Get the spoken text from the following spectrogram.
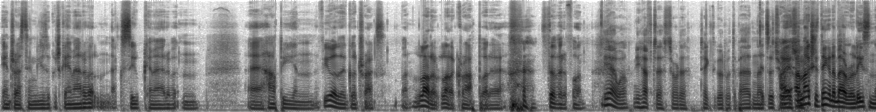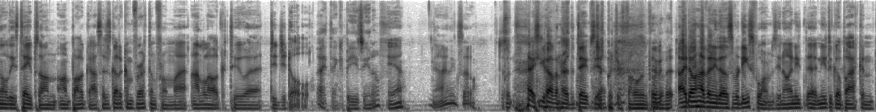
interesting music which came out of it, and like Soup came out of it, and uh, Happy, and a few other good tracks. But a lot of lot of crap, but uh, still a bit of fun. Yeah, well, you have to sort of take the good with the bad in that I, situation. I'm actually thinking about releasing all these tapes on, on podcasts. I just got to convert them from uh, analog to uh, digital. I think it'd be easy enough. Yeah, yeah, I think so. Just- But you haven't heard the tapes Just yet. put your phone in front of it. I don't have any of those release forms. You know, I need uh, need to go back and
